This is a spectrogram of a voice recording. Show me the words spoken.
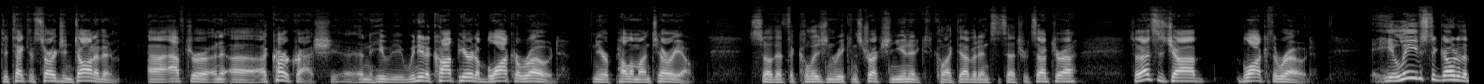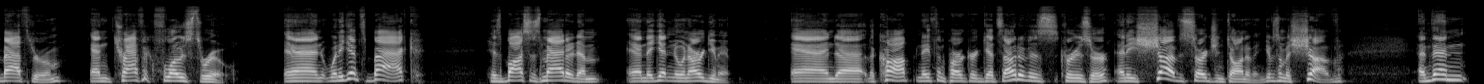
Detective Sergeant Donovan, uh, after an, uh, a car crash. And he, we need a cop here to block a road near Pelham, Ontario, so that the collision reconstruction unit could collect evidence, et cetera, et cetera. So that's his job block the road. He leaves to go to the bathroom, and traffic flows through. And when he gets back, his boss is mad at him, and they get into an argument. And uh, the cop, Nathan Parker, gets out of his cruiser and he shoves Sergeant Donovan, gives him a shove. And then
